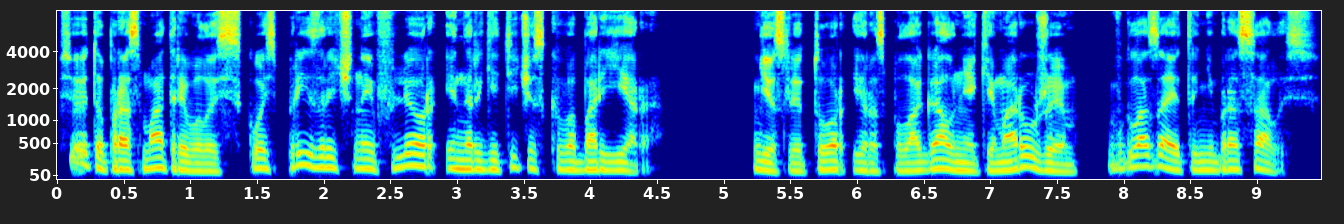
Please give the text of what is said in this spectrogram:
Все это просматривалось сквозь призрачный флер энергетического барьера. Если Тор и располагал неким оружием, в глаза это не бросалось.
